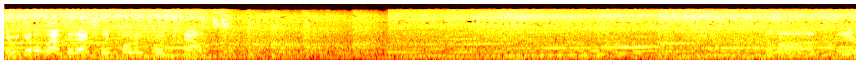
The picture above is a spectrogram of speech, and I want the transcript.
Can we get a lap that actually quote-unquote counts? Come on. There.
